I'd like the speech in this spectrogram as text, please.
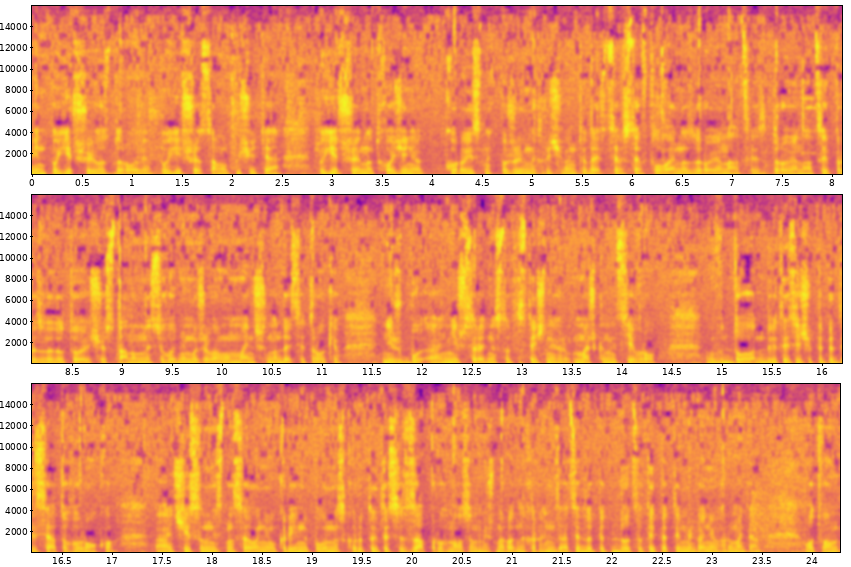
він погіршує його здоров'я, погіршує самопочуття, погіршує надходження корисних, поживних речовин. Це все впливає на здоров'я нації. Здоров'я нації призведе до того, що станом на сьогодні ми живемо менше на 10 років, ніж ніж середньостатистичний мешканець Європи. До 2050 року е, чисельність населення України повинна скоротитися за прогнозом міжнародних організацій до 25 мільйонів громадян. От вам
